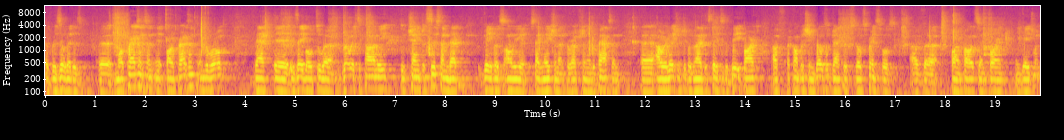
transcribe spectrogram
a Brazil that is more present more present in the world, that uh, is able to uh, grow its economy, to change a system that gave us only stagnation and corruption in the past, and uh, our relationship with the United States is a big part of accomplishing those objectives, those principles of uh, foreign policy and foreign engagement.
